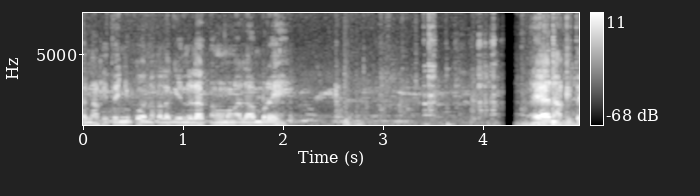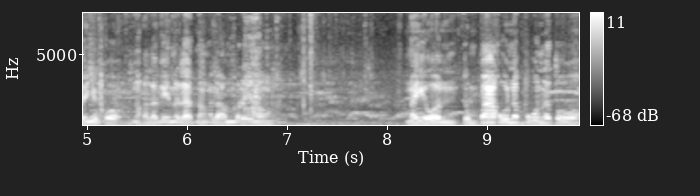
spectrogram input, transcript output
Ayan, nakita nyo po, nakalagay na lahat ng mga alambre. Ayan, nakita nyo po, nakalagay na lahat ng alambre, no? Ngayon, itong pako na po na to,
